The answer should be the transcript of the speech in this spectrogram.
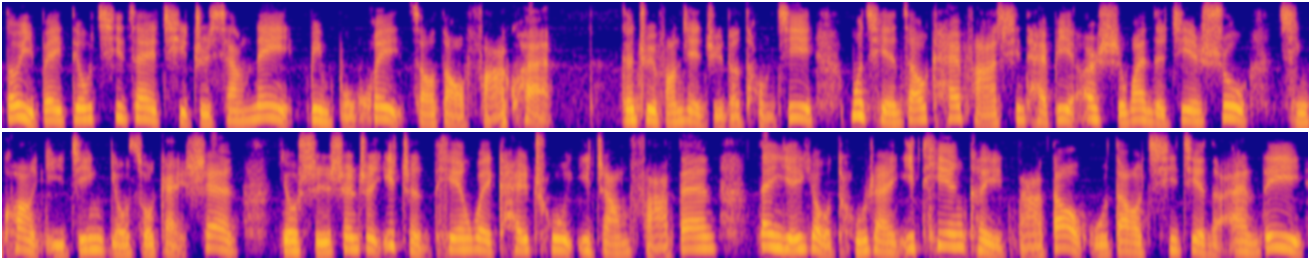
都已被丢弃在弃置箱内，并不会遭到罚款。根据房检局的统计，目前遭开罚新台币二十万的件数情况已经有所改善，有时甚至一整天未开出一张罚单，但也有突然一天可以拿到五到七件的案例，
